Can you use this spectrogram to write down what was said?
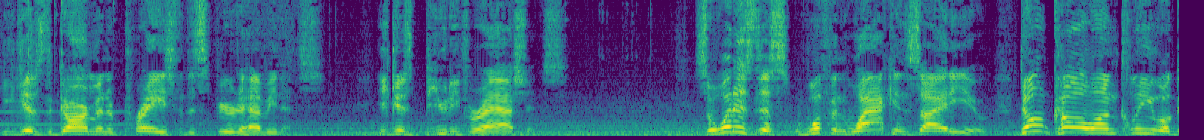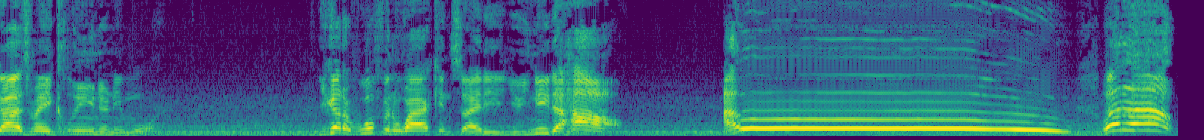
He gives the garment of praise for the spirit of heaviness. He gives beauty for ashes. So what is this woof and whack inside of you? Don't call unclean what God's made clean anymore. You got a woof and whack inside of you. You need to howl. Ow! Let it out!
